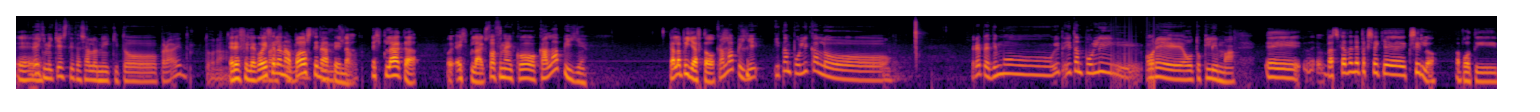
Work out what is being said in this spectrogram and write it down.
Ε, Έγινε και στη Θεσσαλονίκη το Pride. Τώρα. Ρε φίλε, εγώ την ήθελα να Παρασκευή, πάω στην την Αθήνα. Σάββατο. Έχει πλάκα. Έχει πλάκα. Στο Αθηναϊκό καλά πήγε. Καλά πήγε αυτό. Καλά πήγε. ήταν πολύ καλό. Ρε παιδί μου, ή- ήταν πολύ ωραίο το κλίμα. Ε, βασικά δεν έπαιξε και ξύλο από ό,τι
